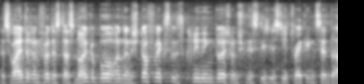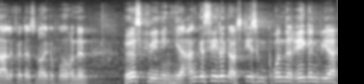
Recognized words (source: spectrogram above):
Des Weiteren führt es das Neugeborenen-Stoffwechselscreening durch, und schließlich ist die Trackingzentrale für das Neugeborenen-Hörscreening hier angesiedelt. Aus diesem Grunde regeln wir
